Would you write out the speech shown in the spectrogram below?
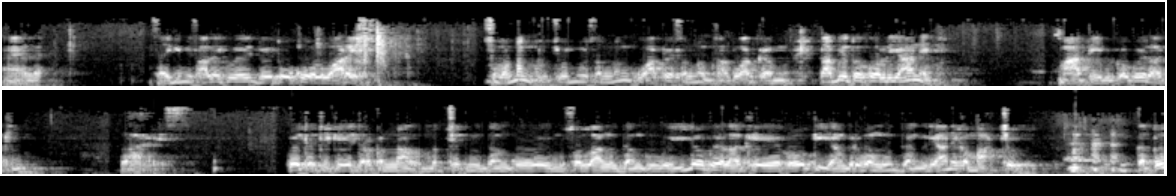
Elek. Misalnya gue di toko waris, seneng bojomu seneng, kuabe seneng satu keluargamu. Tapi toko liane mati, kok gue lagi waris. Gue jadi kayak terkenal, masjid ngundang gue, musola ngundang gue. Iya gue lagi hoki, yang beruang ngundang, liane kemahjub. Ketu,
